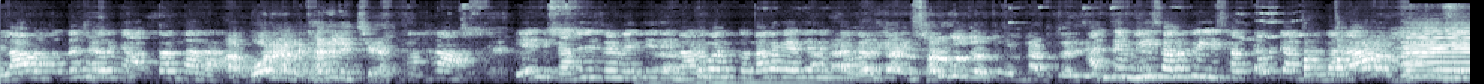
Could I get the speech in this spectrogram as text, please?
ఎలా ఉంటుందో చివరికి అర్థన్నారా ఆ ఊరగట్ట కదిలిచ్చా ఏంటి కదిలించడం ఏంటి? ఇది నడుము అనుకున్నారా? సరుకులు అంటే మీ సరుకు ఈ సరుకు ఆటోవాళ్ళ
